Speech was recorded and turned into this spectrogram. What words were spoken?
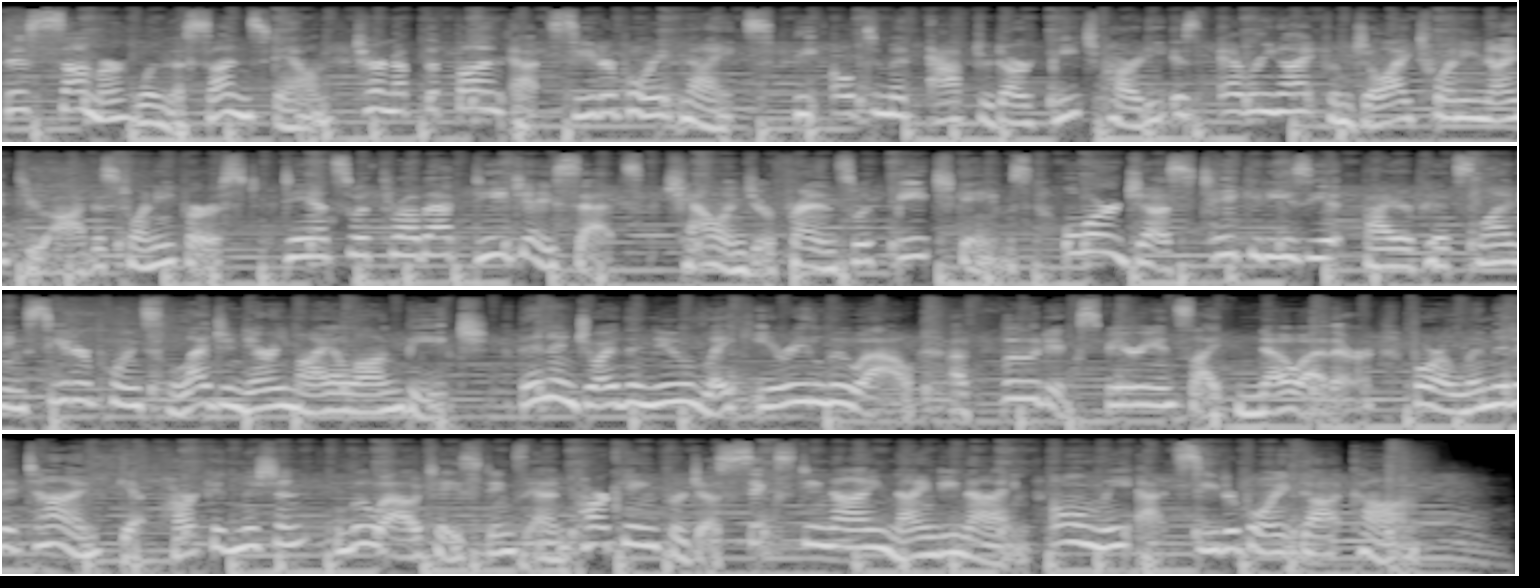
This summer, when the sun's down, turn up the fun at Cedar Point Nights. The ultimate after dark beach party is every night from July 29th through August 21st. Dance with throwback DJ sets, challenge your friends with beach games, or just take it easy at fire pits lining Cedar Point's legendary mile long beach. Then enjoy the new Lake Erie Luau, a food experience like no other. For a limited time, get park admission, luau tastings, and parking for just $69.99 only at cedarpoint.com.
